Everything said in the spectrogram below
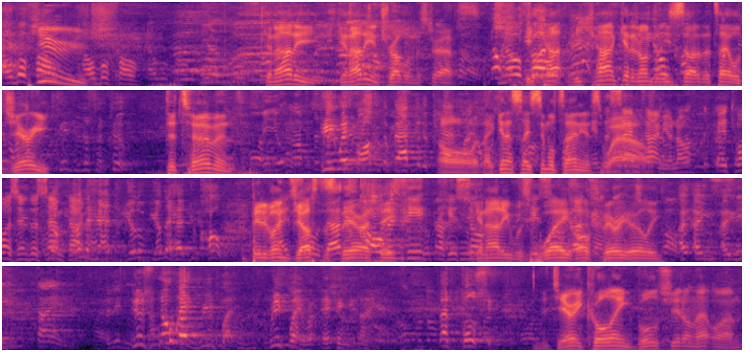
Elbow foul. Huge. Elbow foul. Gennady, Gennady in trouble in the straps. No He can't, he can't get it onto his side of the table. Jerry determined. He went off the the. Oh, they're going to say simultaneous. In the same Wow. time, you know. It was in the same You're time. the head. You're the, you're the head. You. Bit of injustice that. there, I think. it. He, he saw, Gennady was he saw way that. off very early. I, I, I, there's no way replay. Replay. Uh, uh, that's bullshit. Jerry calling bullshit on that one.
